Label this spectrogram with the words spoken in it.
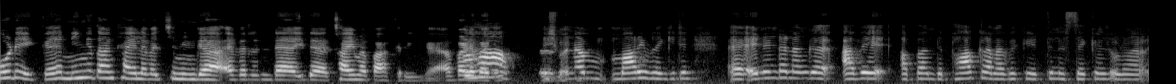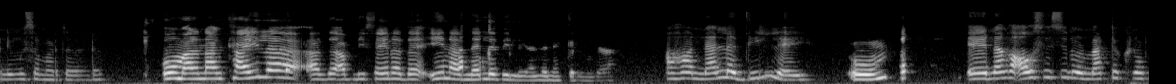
ஓடைக்கு நீங்க தான் கையில வச்சு நீங்க அவர் இந்த இத டைமை பாக்குறீங்க அவ்வளவு நான் மாறி விளங்கிட்டேன். என்னண்டா நாங்க அவை அப்ப அந்த பார்க்கலாம் அவைக்கு எத்தனை செகண்ட்ஸ் ஒரு நிமிஷம் எடுத்ததுண்டு ஓ நான் கையில அது அப்படி செய்யறது ஏன் அது நல்லது இல்லையான்னு நினைக்கிறீங்க? ஆஹா நல்லதில்லை ஓம் அஹ், நாங்க ஆஃபீஸில் ஒரு மெட்ட knop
